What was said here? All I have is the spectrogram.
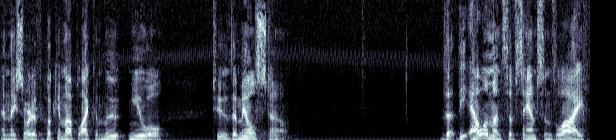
and they sort of hook him up like a mule to the millstone. The, the elements of Samson's life,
